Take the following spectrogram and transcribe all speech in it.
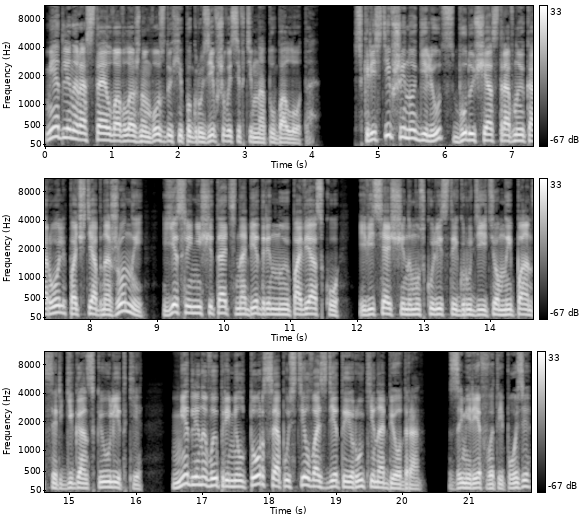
медленно растаял во влажном воздухе погрузившегося в темноту болота. Скрестивший ноги Люц, будущий островной король, почти обнаженный, если не считать набедренную повязку и висящий на мускулистой груди темный панцирь гигантской улитки, медленно выпрямил торс и опустил воздетые руки на бедра. Замерев в этой позе,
